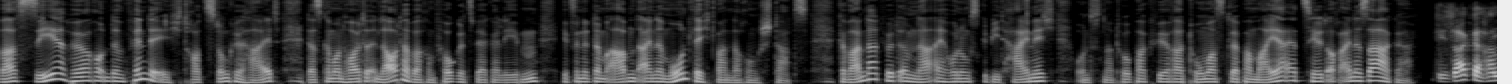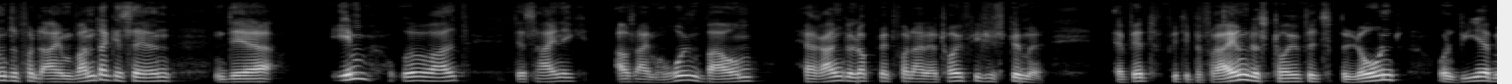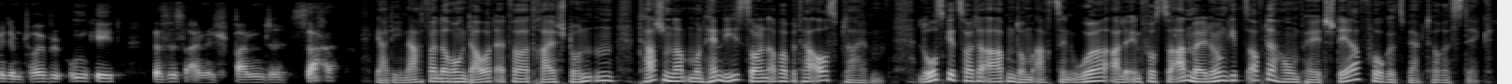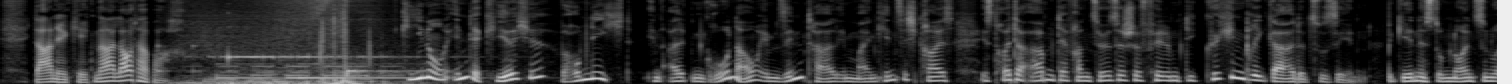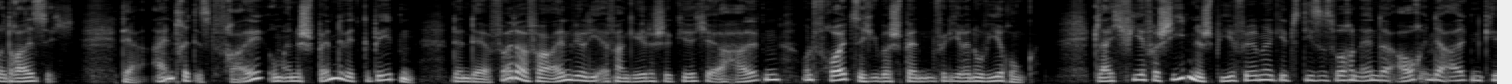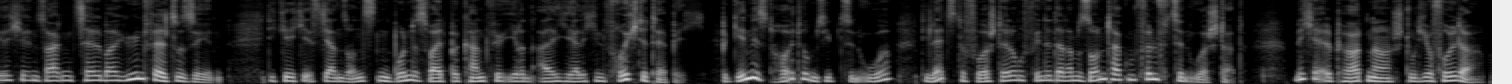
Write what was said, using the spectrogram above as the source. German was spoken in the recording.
Was sehe, höre und empfinde ich trotz Dunkelheit, das kann man heute in Lauterbach im Vogelsberg erleben. Hier findet am Abend eine Mondlichtwanderung statt. Gewandert wird im Naherholungsgebiet Heinig und Naturparkführer Thomas Klepper-Meyer erzählt auch eine Sage. Die Sage handelt von einem Wandergesellen, der im Urwald des Heinig aus einem hohlen Baum herangelockt wird von einer teuflischen Stimme. Er wird für die Befreiung des Teufels belohnt und wie er mit dem Teufel umgeht, das ist eine spannende Sache. Ja, die Nachtwanderung dauert etwa drei Stunden. Taschenlampen und Handys sollen aber bitte ausbleiben. Los geht's heute Abend um 18 Uhr. Alle Infos zur Anmeldung gibt's auf der Homepage der Vogelsberg Touristik. Daniel Ketner, Lauterbach. Kino in der Kirche? Warum nicht? In Alten-Gronau im Sinntal im Main-Kinzig-Kreis ist heute Abend der französische Film Die Küchenbrigade zu sehen. Beginn ist um 19.30 Uhr. Der Eintritt ist frei, um eine Spende wird gebeten, denn der Förderverein will die evangelische Kirche erhalten und freut sich über Spenden für die Renovierung. Gleich vier verschiedene Spielfilme gibt es dieses Wochenende auch in der alten Kirche in Sagenzell bei Hünfeld zu sehen. Die Kirche ist ja ansonsten bundesweit bekannt für ihren alljährlichen Früchteteppich. Beginn ist heute um 17 Uhr, die letzte Vorstellung findet dann am Sonntag um 15 Uhr statt. Michael Pörtner, Studio Fulda.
